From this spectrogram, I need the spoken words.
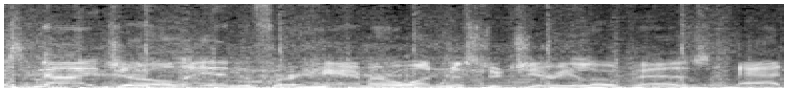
Is Nigel, in for Hammer One, Mr. Jerry Lopez at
